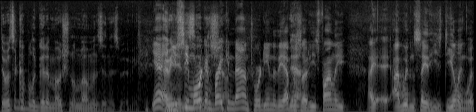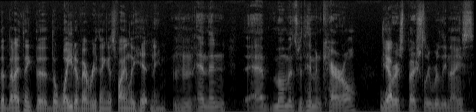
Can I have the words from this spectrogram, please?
There was a couple of good emotional moments in this movie. Yeah, I and mean, you see this- Morgan this show. breaking down toward the end of the episode. He's finally I I wouldn't say that he's dealing with it, but I think the the weight of everything is finally hitting him. hmm And then uh, moments with him and Carol Yep. were especially really nice.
